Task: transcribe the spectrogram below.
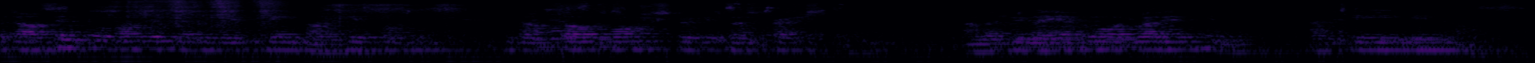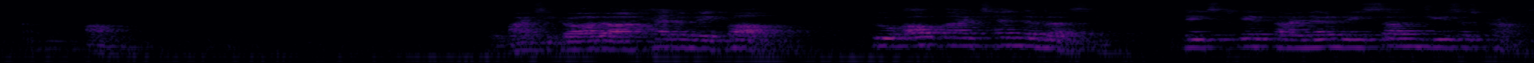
that our sinful bodies may be made clean by his body, and our souls washed through his most precious blood, and that we may evermore dwell in him, and he in us. Amen. Almighty God, our heavenly Father, who of thy tender mercy didst give thine only Son, Jesus Christ,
